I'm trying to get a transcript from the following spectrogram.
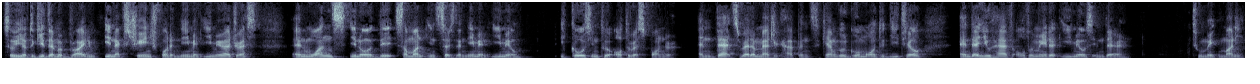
So you have to give them a bribe in exchange for the name and email address. And once you know they someone inserts the name and email, it goes into an autoresponder. And that's where the magic happens. Okay, I'm going to go more into detail. And then you have automated emails in there to make money,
